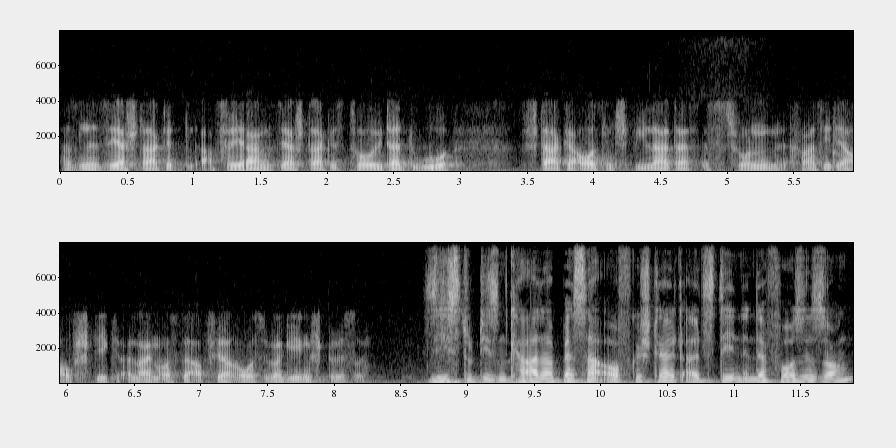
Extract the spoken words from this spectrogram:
also eine sehr starke Abwehr, ein sehr starkes Torhüter-Duo, starke Außenspieler. Das ist schon quasi der Aufstieg allein aus der Abwehr raus über Gegenstöße. Siehst du diesen Kader besser aufgestellt als den in der Vorsaison?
